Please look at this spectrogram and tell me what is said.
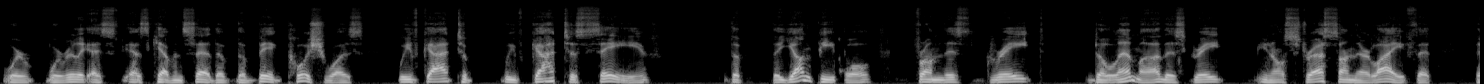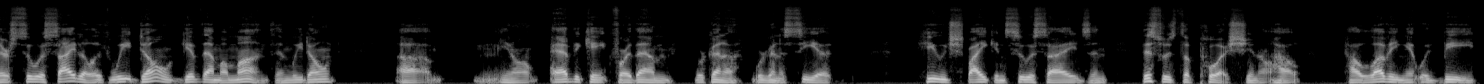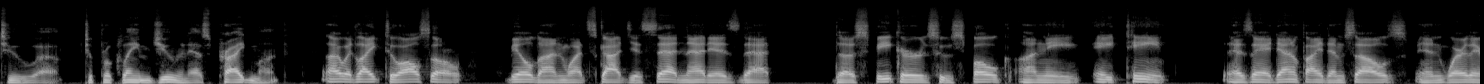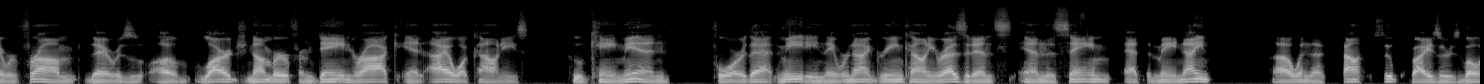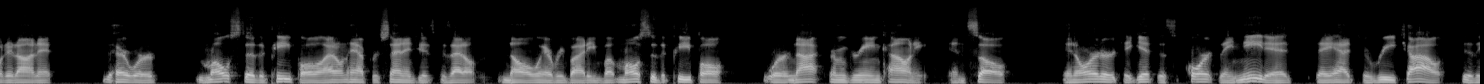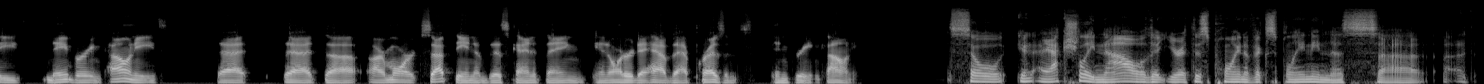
we're we're really as as Kevin said, the the big push was we've got to we've got to save the the young people from this great dilemma, this great you know stress on their life that they're suicidal if we don't give them a month and we don't um, you know advocate for them we're gonna we're gonna see a huge spike in suicides, and this was the push. You know how how loving it would be to uh, to proclaim June as Pride Month. I would like to also build on what Scott just said, and that is that the speakers who spoke on the 18th, as they identified themselves and where they were from, there was a large number from Dane, Rock, and Iowa counties who came in for that meeting. They were not Greene County residents, and the same at the May 9th uh, when the county supervisors voted on it. There were most of the people, I don't have percentages because I don't know everybody, but most of the people were not from Greene County. And so, in order to get the support they needed, they had to reach out to these neighboring counties that that uh, are more accepting of this kind of thing in order to have that presence in Greene County. So, actually, now that you're at this point of explaining this uh,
